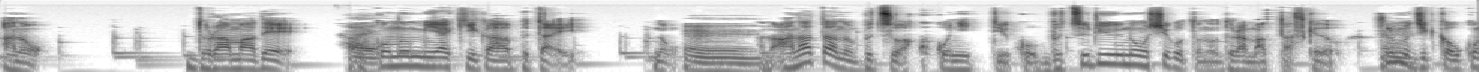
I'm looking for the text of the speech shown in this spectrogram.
あの、ドラマで、はい。お好み焼きが舞台の、うんあ。の、あなたの物はここにっていう、こう、物流のお仕事のドラマあったんですけど、それも実家お好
